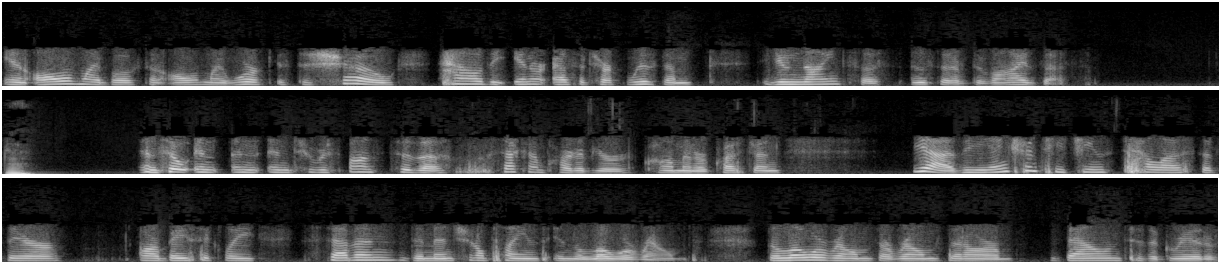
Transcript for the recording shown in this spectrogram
in all of my books and all of my work is to show how the inner esoteric wisdom unites us instead of divides us. And so, in, in, in to respond to the second part of your comment or question, yeah, the ancient teachings tell us that there are basically seven dimensional planes in the lower realms. The lower realms are realms that are bound to the grid of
